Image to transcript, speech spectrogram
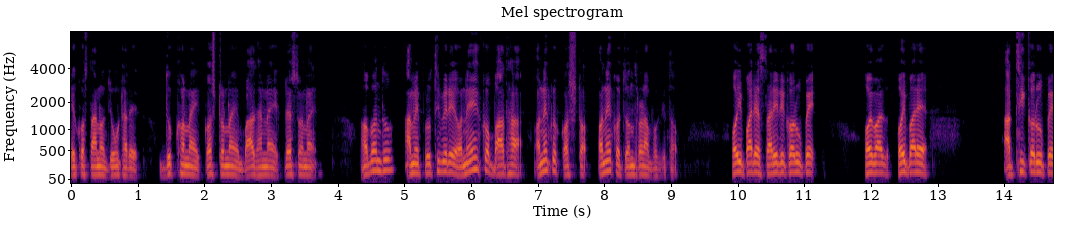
ଏକ ସ୍ଥାନ ଯେଉଁଠାରେ ଦୁଃଖ ନାହିଁ କଷ୍ଟ ନାହିଁ ବାଧା ନାହିଁ କ୍ଲେଶ ନାହିଁ। ହଁ ବନ୍ଧୁ ଆମେ ପୃଥିବୀରେ ଅନେକ ବାଧା ଅନେକ କଷ୍ଟ ଅନେକ ଯନ୍ତ୍ରଣା ଭୋଗିଥାଉ। ହୋଇପାରେ ଶାରୀରିକ ରୂପେ ହୋଇପାରେ ଆର୍ଥିକ ରୂପେ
